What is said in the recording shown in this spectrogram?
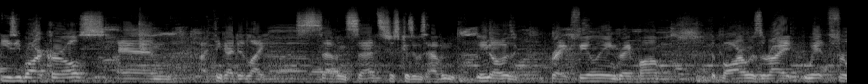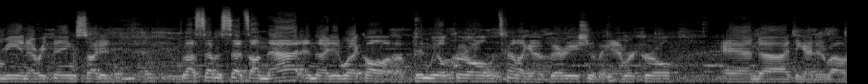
EZ bar curls, and I think I did like seven sets just because it was having, you know, it was a great feeling, great pump. The bar was the right width for me and everything. So I did about seven sets on that, and then I did what I call a pinwheel curl. It's kind of like a variation of a hammer curl and uh, I think I did about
